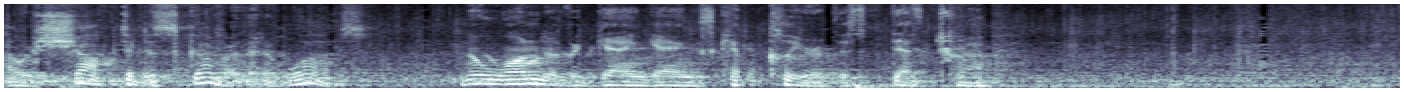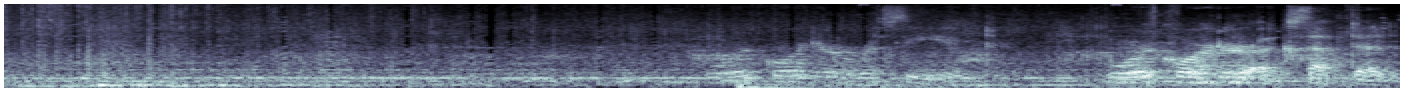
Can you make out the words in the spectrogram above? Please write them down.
I was shocked to discover that it was. No wonder the gang gangs kept clear of this death trap. Work order received. Work order accepted.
